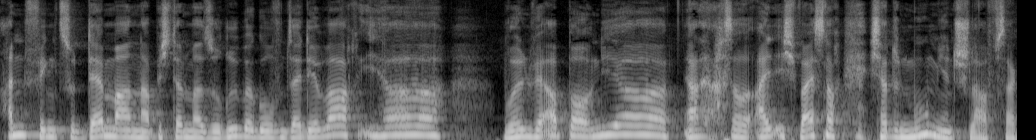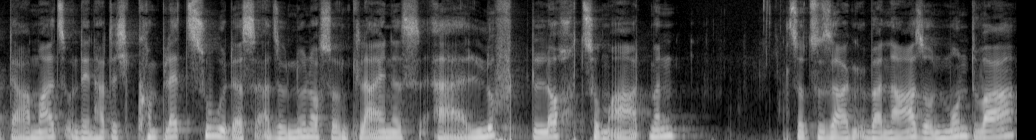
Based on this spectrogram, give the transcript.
anfing zu dämmern, habe ich dann mal so rübergerufen, seid ihr wach? Ja. Wollen wir abbauen? Ja. Achso, ich weiß noch, ich hatte einen Mumienschlafsack damals und den hatte ich komplett zu. Das also nur noch so ein kleines äh, Luftloch zum Atmen sozusagen über Nase und Mund war.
